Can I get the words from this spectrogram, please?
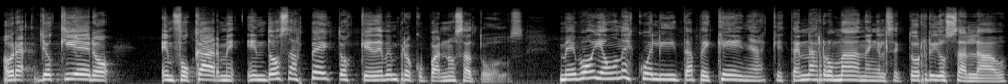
Ahora, yo quiero enfocarme en dos aspectos que deben preocuparnos a todos. Me voy a una escuelita pequeña que está en la Romana, en el sector Río Salado.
